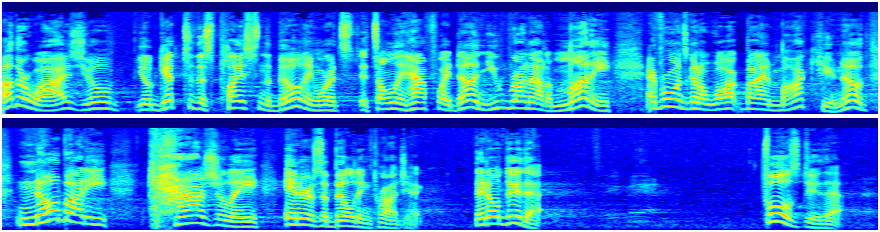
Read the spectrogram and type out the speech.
Otherwise, you'll, you'll get to this place in the building where it's, it's only halfway done. You run out of money. Everyone's going to walk by and mock you. No, nobody casually enters a building project. They don't do that. Amen. Fools do that.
